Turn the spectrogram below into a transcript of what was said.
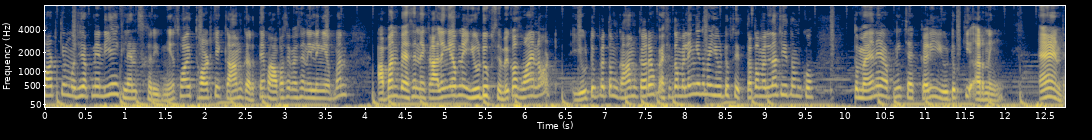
थॉट कि मुझे अपने लिए एक लेंस खरीदनी है। सो आई थॉट कि काम करते हैं, पापा से पैसे नहीं लेंगे अपन अपन पैसे निकालेंगे अपने यूट्यूब से बिकॉज़ वाई नॉट यूट्यूब पे तुम काम कर रहे हो, पैसे तो मिलेंगे तुम्हें यूट्यूब से, इतना तो मिलना चाहिए तुमको। तो मैंने अपनी चेक करी यूट्यूब की अर्निंग एंड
